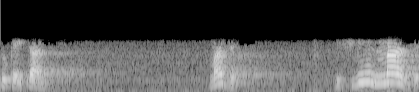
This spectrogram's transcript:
צוק איתן. מה זה? בשביל מה זה?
